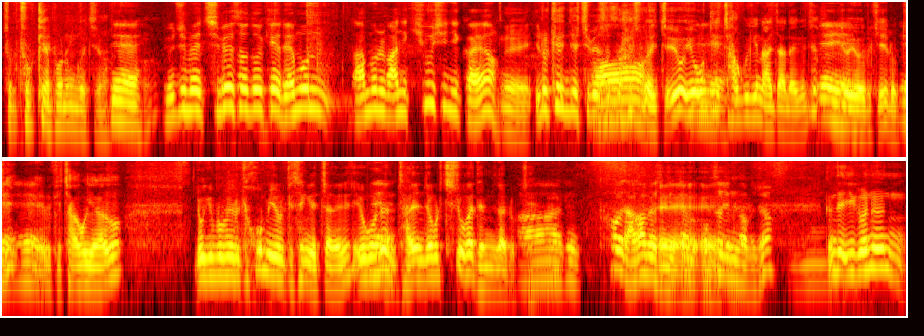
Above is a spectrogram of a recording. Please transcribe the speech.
좀 좋게 보는 거죠. 네. 요즘에 집에서도 이렇게 레몬 나무를 많이 키우시니까요. 네, 이렇게 이제 집에서 어. 할 수가 있죠. 요, 여기 예. 자국이 나잖아요. 그죠? 예, 예. 요, 요 이렇게, 이렇게. 예, 예. 예, 이렇게 자국이 나고, 여기 보면 이렇게 홈이 이렇게 생겼잖아요. 요거는 네. 자연적으로 치료가 됩니다. 이렇게. 아, 이렇게 커 나가면서 예, 이렇게 예, 없어지는가 보죠? 근데 이거는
